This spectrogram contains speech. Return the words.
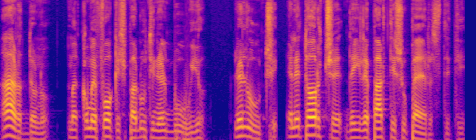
Ardono, ma come fuochi sparuti nel buio, le luci e le torce dei reparti superstiti,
